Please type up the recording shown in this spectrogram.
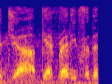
Good job. Get ready for the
